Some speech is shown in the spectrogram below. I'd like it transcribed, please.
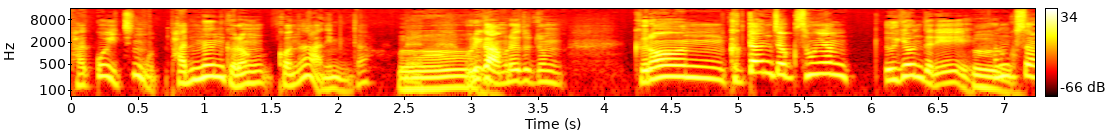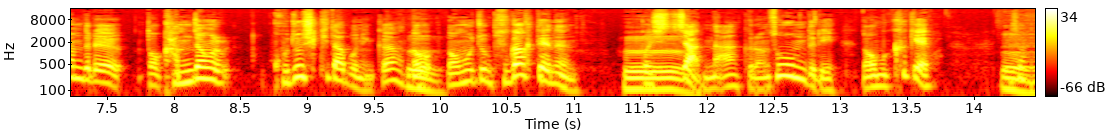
받고 있지 못 받는 그런 거는 아닙니다. 네. 음. 우리가 아무래도 좀 그런 극단적 성향 의견들이 음. 한국 사람들의 또 감정을 고조시키다 보니까 너, 음. 너 무 좀 부각되는 음. 것이지 않나 그런 소음들이 너무 크게 그래서 음.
